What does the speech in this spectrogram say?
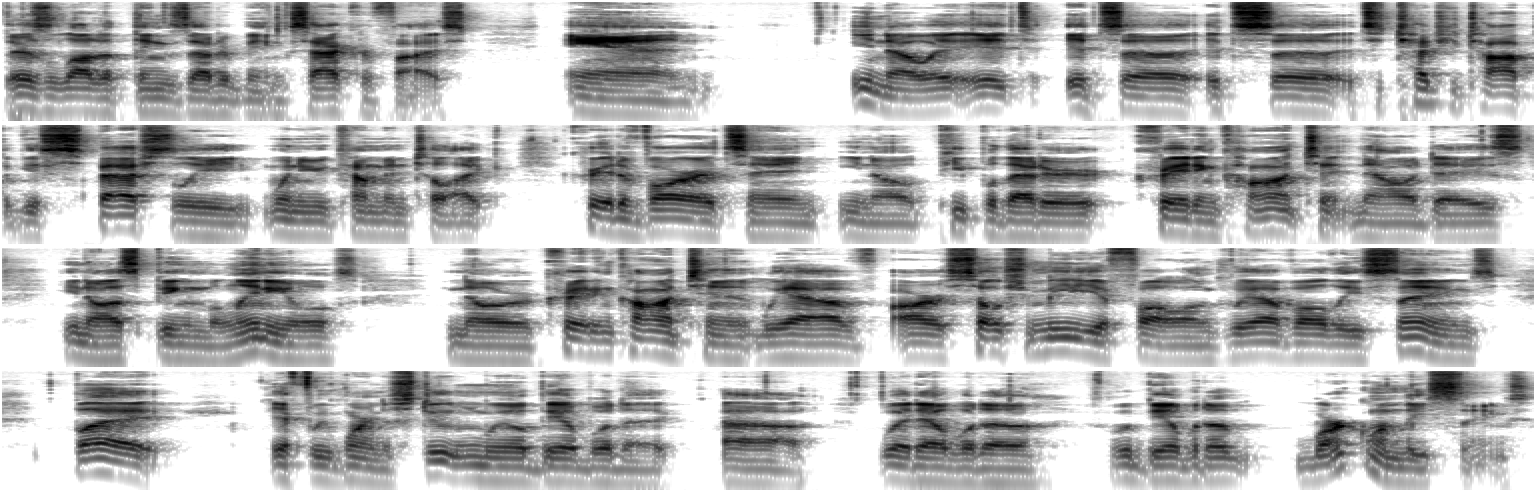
there's a lot of things that are being sacrificed. And, you know, it, it's a, it's a, it's a touchy topic, especially when you come into like creative arts and, you know, people that are creating content nowadays, you know, us being millennials, you know, are creating content. We have our social media followings. We have all these things. But if we weren't a student, we'll be able to, uh, would able to would be able to work on these things.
